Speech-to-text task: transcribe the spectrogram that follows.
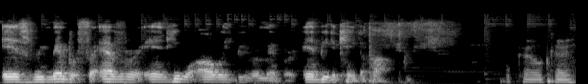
is remembered forever and he will always be remembered and be the king of pop. Okay okay.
